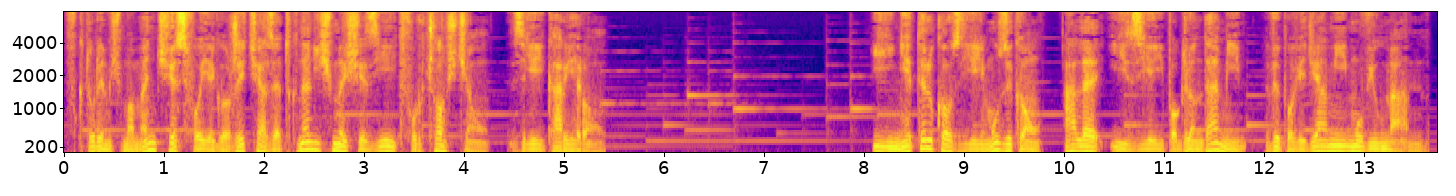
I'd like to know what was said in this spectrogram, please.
w którymś momencie swojego życia zetknęliśmy się z jej twórczością, z jej karierą. I nie tylko z jej muzyką, ale i z jej poglądami, wypowiedziami mówił Mann.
